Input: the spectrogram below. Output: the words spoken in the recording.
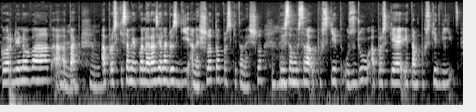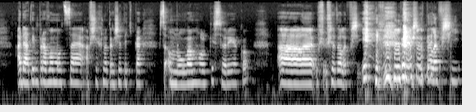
koordinovat a, hmm. a tak. Hmm. A prostě jsem jako narazila do zdí a nešlo to, prostě to nešlo. Hmm. Takže jsem musela upustit uzdu a prostě je tam pustit víc a dát jim pravomoce a všechno, takže teďka se omlouvám holky, sorry jako, ale už, už je to lepší. už je to lepší.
